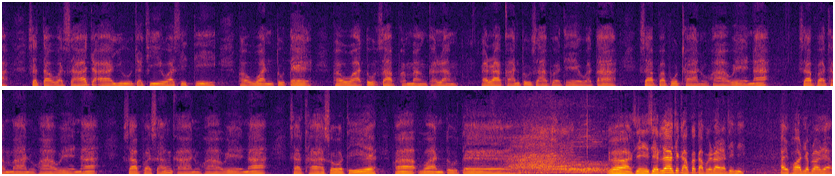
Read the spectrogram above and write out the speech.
สตวัสาจะอายุจะชีวสิทธิภวันตุเตภวะตุสัพพมังคลังอราขันตุสาเพเทวตาสัพพพุทธานุภาเวนะ สัพพธรรมานุภาเวนะสัพพสังขานุภาเวนะสัทธาโสถีภาวันตุเตเออที่นี่เสร็จแล้วจะกลับก็กลับกันได้ละที่นี่ ให้พรเรียบร้อยแล้ว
